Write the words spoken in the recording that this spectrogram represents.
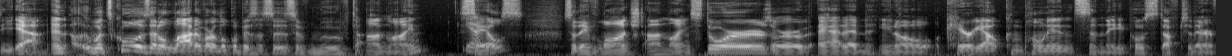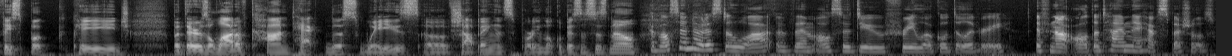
yeah. And uh, what's cool is that a lot of our local businesses have moved to online Yeah. sales so they've launched online stores or added you know carry out components and they post stuff to their facebook page but there's a lot of contactless ways of shopping and supporting local businesses now I've also noticed a lot of them also do free local delivery. If not all the time, they have specials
